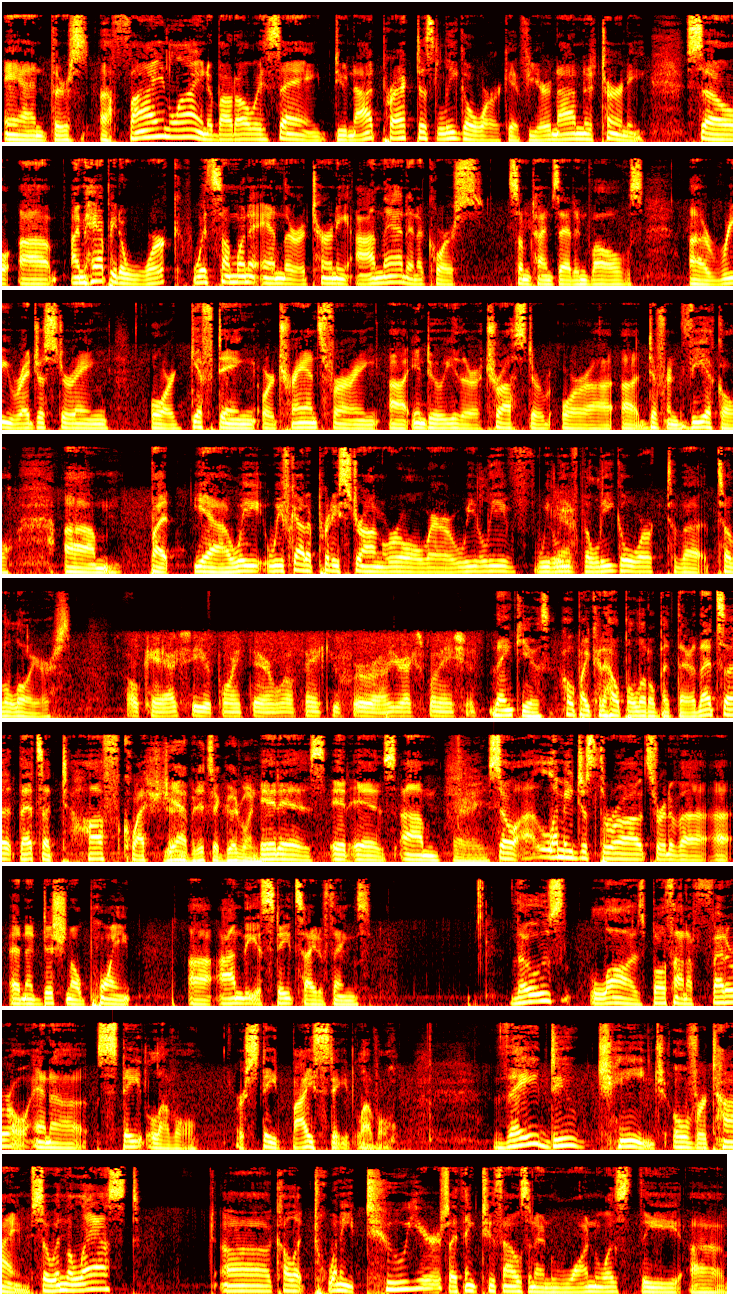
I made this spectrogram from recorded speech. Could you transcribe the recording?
And there's a fine line about always saying, do not practice legal work if you're not an attorney. So, uh, I'm happy to work with someone and their attorney on that. And of course, sometimes that involves, uh, re-registering or gifting or transferring, uh, into either a trust or, or a, a different vehicle. Um, but yeah, we we've got a pretty strong rule where we leave we Yeah. leave the legal work to the to the lawyers. Okay, I see your point there. Well, thank you for uh, your explanation. Thank you. Hope I could help a little bit there. That's a that's a tough question. Yeah, but it's a good one. It is. It is. Um, All right. So uh, let me just throw out sort of a, a an additional point uh, on the estate side of things. Those laws, both on a federal and a state level, or state by state level, they do change over time. So in the last, uh, call it 22 years, I think 2001 was the uh,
